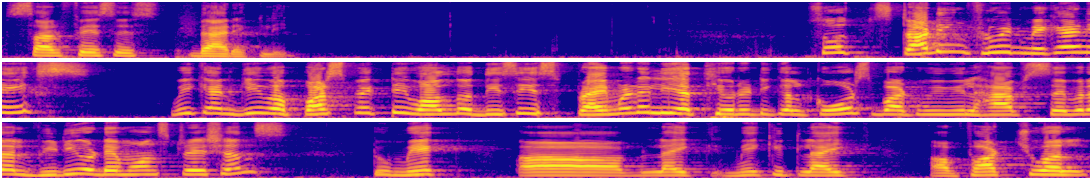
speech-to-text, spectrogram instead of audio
surfaces directly. So studying fluid mechanics we can give a perspective although this is primarily a theoretical course but we will have several video demonstrations to make uh, like make it like a virtual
